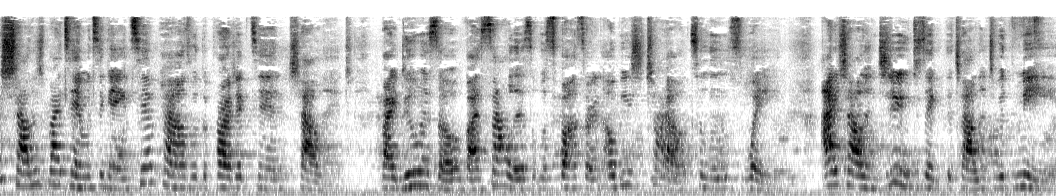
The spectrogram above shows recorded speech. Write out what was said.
Was challenged by Tammy to gain 10 pounds with the Project 10 challenge. By doing so, ViSalus will sponsor an obese child to lose weight. I challenge you to take the challenge with me.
